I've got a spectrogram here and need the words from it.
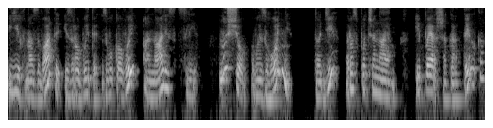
їх назвати і зробити звуковий аналіз слів. Ну що, ви згодні? Тоді розпочинаємо. І перша картинка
